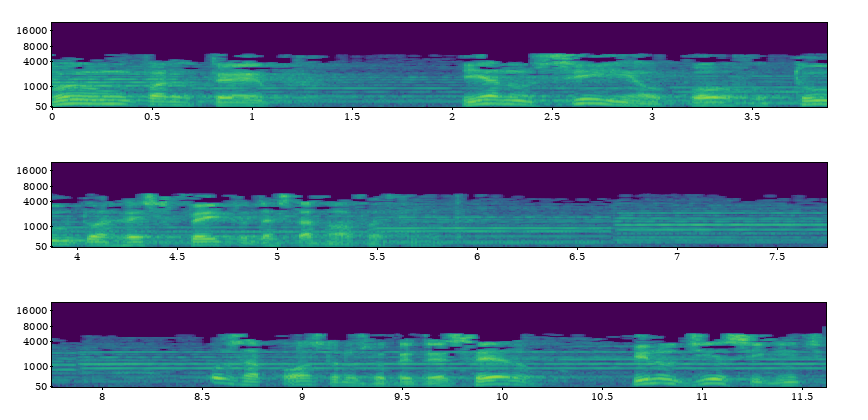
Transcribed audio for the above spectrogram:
Vão para o templo e anunciem ao povo tudo a respeito desta nova vida. Os apóstolos obedeceram e no dia seguinte,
